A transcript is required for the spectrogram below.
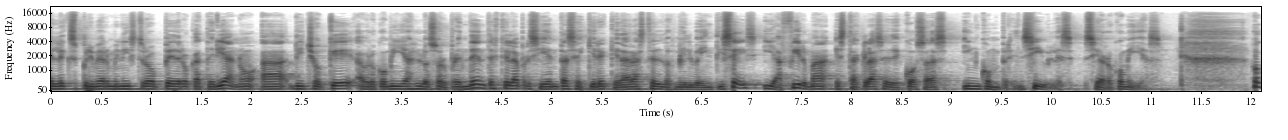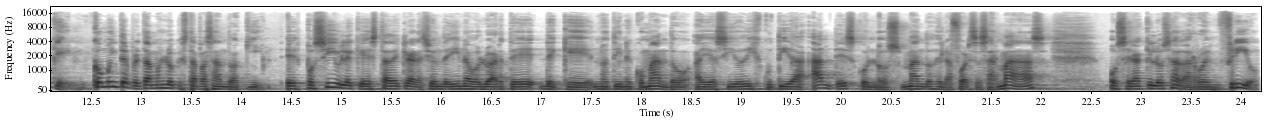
el ex primer ministro Pedro Cateriano ha dicho que, abro comillas, lo sorprendente es que la presidenta se quiere quedar hasta el 2026 y afirma esta clase de cosas incomprensibles, cierro comillas. Ok, ¿cómo interpretamos lo que está pasando aquí? ¿Es posible que esta declaración de Dina Boluarte de que no tiene comando haya sido discutida antes con los mandos de las Fuerzas Armadas? ¿O será que los agarró en frío?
